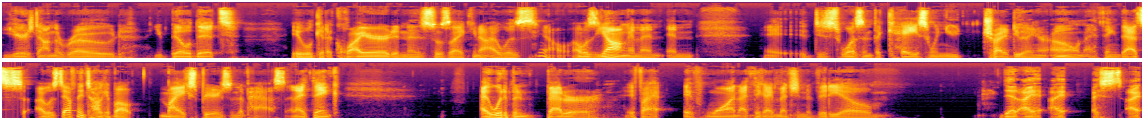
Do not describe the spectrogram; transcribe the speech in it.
years down the road you build it it will get acquired and this was like you know i was you know i was young and and, and it just wasn't the case when you try to do it on your own. I think that's i was definitely talking about my experience in the past and i think i would have been better if i if one i think i mentioned in the video that i i i, I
